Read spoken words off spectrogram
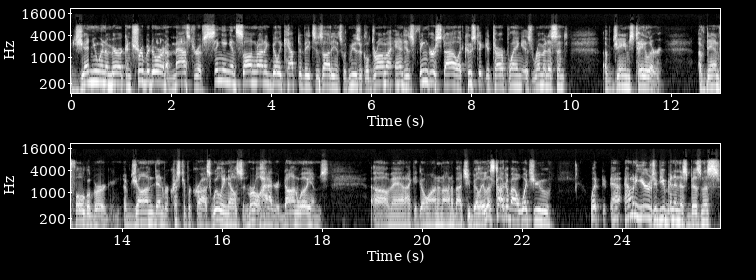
genuine American troubadour and a master of singing and songwriting. Billy captivates his audience with musical drama, and his finger style acoustic guitar playing is reminiscent of James Taylor, of Dan Fogelberg, of John Denver, Christopher Cross, Willie Nelson, Merle Haggard, Don Williams. Oh man, I could go on and on about you, Billy. Let's talk about what you, what, how many years have you been in this business?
